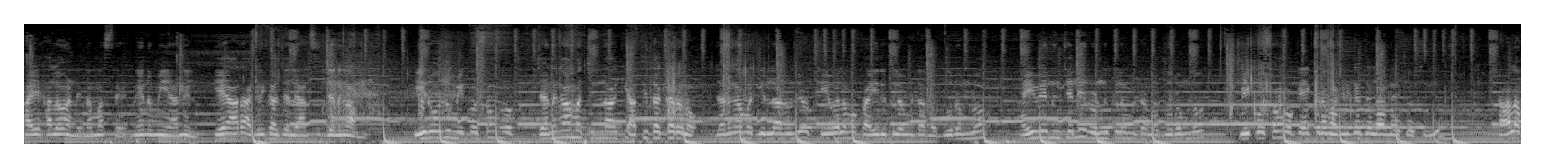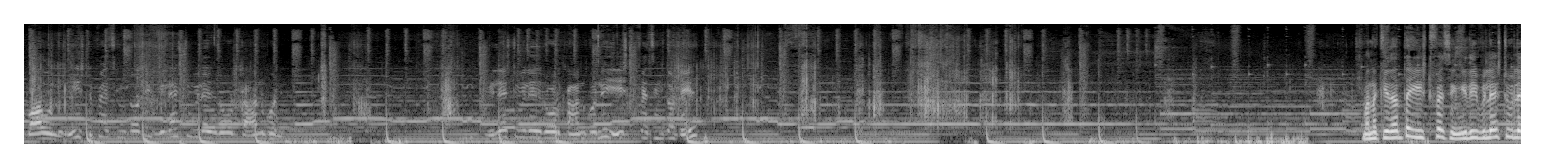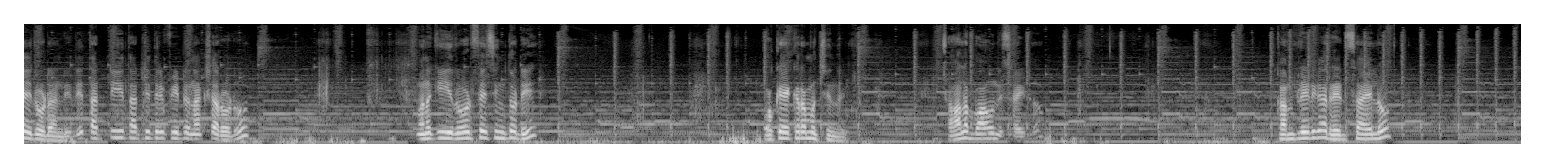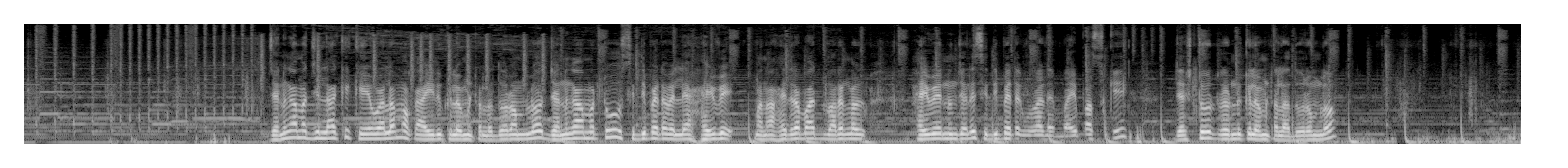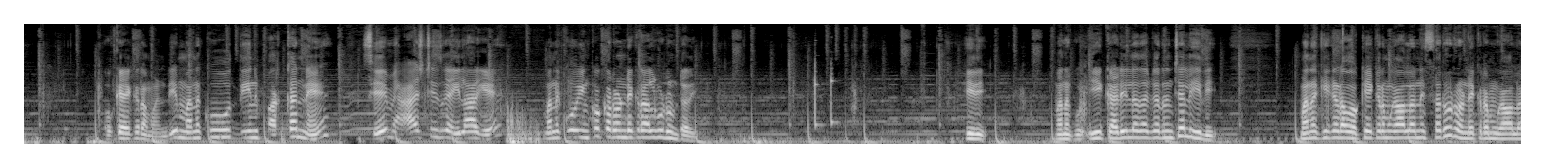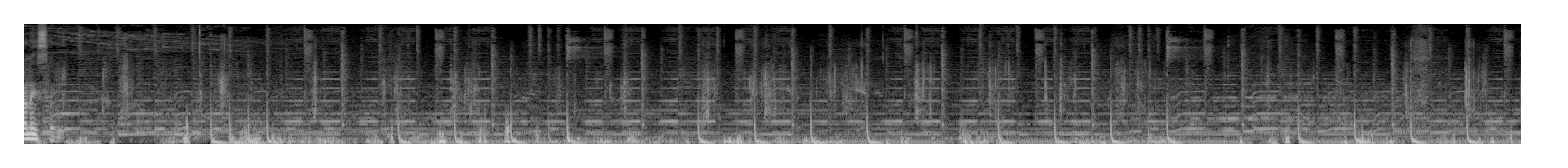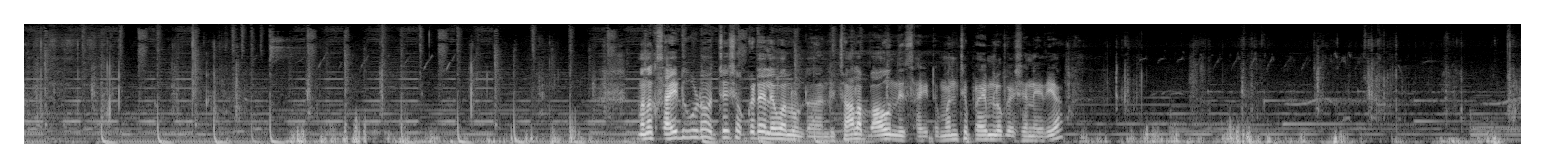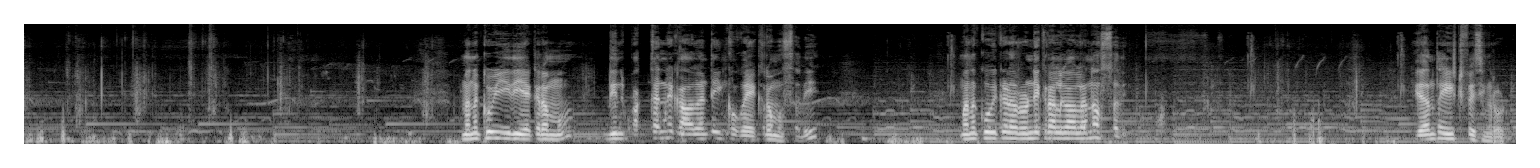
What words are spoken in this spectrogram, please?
Hi hello అండి నమస్తే. నేను మీ Anil AR agriculture lands Janagama. ఈరోజు మీకోసం జనగామ జిల్లాకి అతి దగ్గరలో జనగామ జిల్లా నుండి ఒక కేవలం ఒక ఐదు కిలోమీటర్ల దూరంలో హైవే నుంచి వెళ్ళి రెండు కిలోమీటర్ల దూరంలో మీకోసం ఒక ఎకరం అగ్రికల్చర్ ల్యాండ్ అయితే వచ్చింది. చాలా బాగుంది. ఈస్ట్ ఫేసింగ్ తోటి విలేజ్ టు విలేజ్ రోడ్ కానుకొని విలేజ్ టు విలేజ్ రోడ్ కానుకొని ఈస్ట్ ఫేసింగ్ తోటి మనకి ఇదంతా ఈస్ట్ ఫేసింగ్ ఇది విలేజ్ టు విలేజ్ రోడ్ అండి. ఇది థర్టీ థర్టీ త్రీ ఫీట్ నక్ష రోడ్డు మనకి ఈ రోడ్ ఫేసింగ్ తోటి ఒక ఎకరం వచ్చింది. చాలా బాగుంది సైట్ కంప్లీట్గా రెడ్ సాయిల్ జనగామ జిల్లాకి కేవలం ఒక ఐదు కిలోమీటర్ల దూరంలో జనగామ టు సిద్దిపేట వెళ్ళే హైవే మన హైదరాబాద్ వరంగల్ హైవే నుంచి వెళ్ళి సిద్దిపేటకు వాడే బైపాస్కి జస్ట్ రెండు కిలోమీటర్ల దూరంలో. ఒక ఎకరం అండి. మనకు దీని పక్కనే సేమ్ యాస్టీస్గా ఇలాగే మనకు ఇంకొక రెండు ఎకరాలు కూడా ఉంటుంది. ఇది మనకు ఈ కడీల దగ్గర నుంచి వెళ్ళి ఇది. మనకి ఇక్కడ ఒక ఎకరం కావాలని ఇస్తారు రెండు ఎకరం కావాలని ఇస్తారు. మనకు సైట్ కూడా వచ్చేసి ఒక్కటే లెవెల్ ఉంటుందండి. చాలా బాగుంది సైట్ మంచి ప్రైమ్ లొకేషన్ ఏరియా మనకు ఇది ఎకరము. దీని పక్కనే కావాలంటే ఇంకొక ఎకరం వస్తుంది. మనకు ఇక్కడ రెండు ఎకరాలు కావాలన్నా వస్తుంది. ఇదంతా ఈస్ట్ ఫేసింగ్ రోడ్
